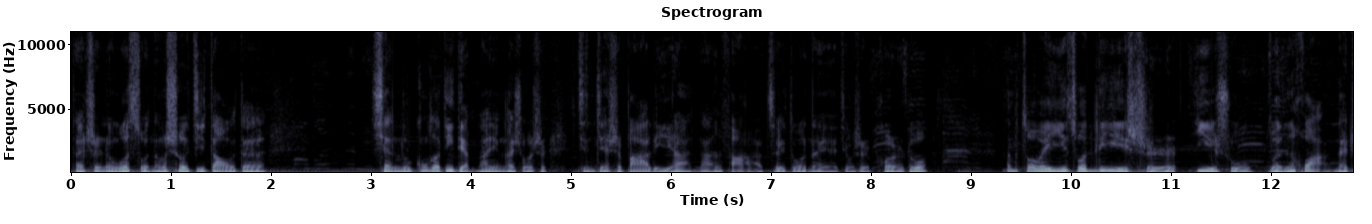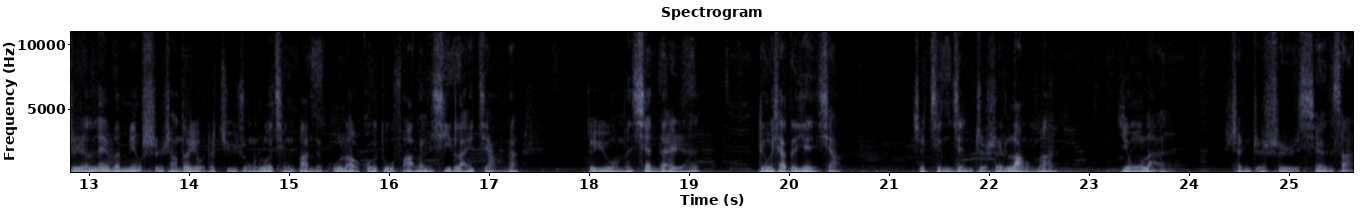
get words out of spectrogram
但是呢，我所能涉及到的线路工作地点吧，应该说是仅仅是巴黎啊、南法啊，最多呢也就是波尔多。那么，作为一座历史、艺术、文化乃至人类文明史上都有着举重若轻般的古老国度法兰西来讲呢，对于我们现代人留下的印象，却仅仅只是浪漫、慵懒，甚至是闲散。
